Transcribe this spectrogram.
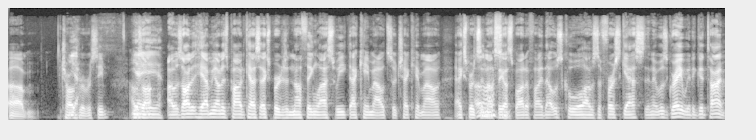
um, Charles Yeah. Rivers team. I was Yeah, yeah, on. yeah. I was on. He had me on his podcast, Experts in Nothing, last week. That came out, so check him out. Experts in Oh, Nothing on Spotify. That was cool. I was the first guest, and it was great. We had a good time.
